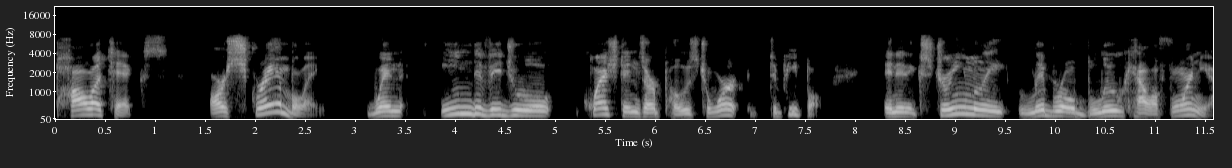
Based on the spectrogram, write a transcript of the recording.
politics are scrambling when individual questions are posed to work to people. In an extremely liberal blue California,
